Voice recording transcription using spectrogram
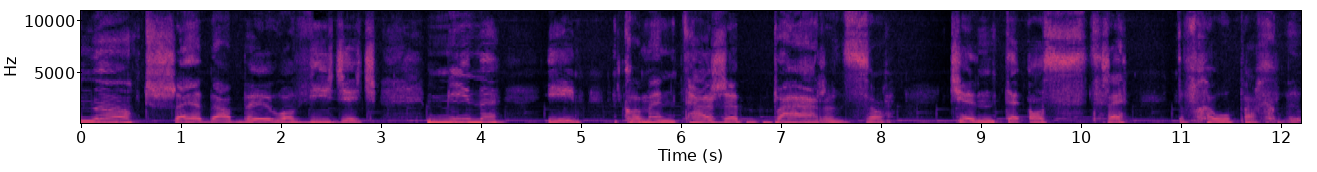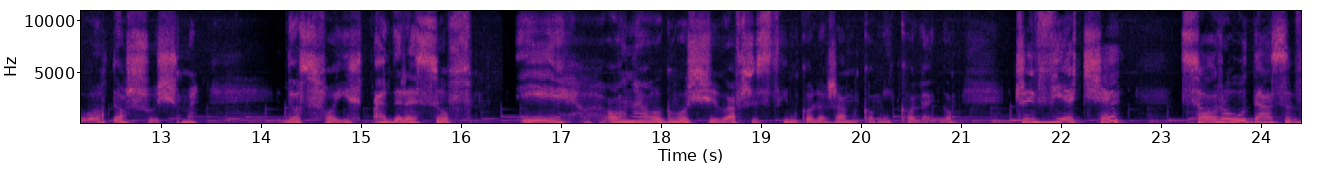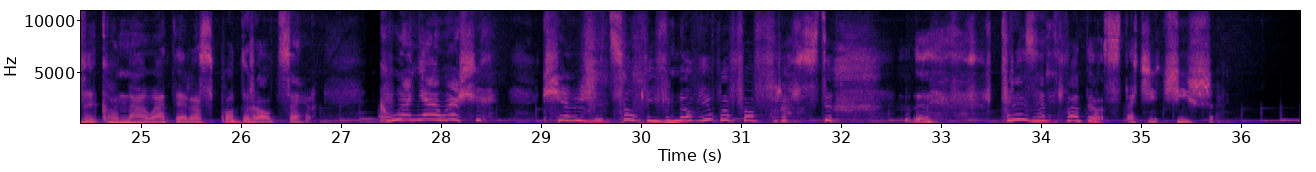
No, trzeba było widzieć minę i komentarze bardzo cięte, ostre. To w chałupach było, doszłyśmy do swoich adresów i ona ogłosiła wszystkim koleżankom i kolegom. Czy wiecie, co Ruda z- wykonała teraz po drodze? Kłaniała się księżycowi w Nowiu, bo po prostu e, prezent ma dostać i cisza.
